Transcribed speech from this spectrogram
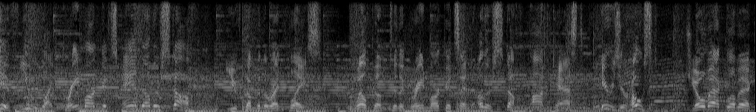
If you like grain markets and other stuff, you've come to the right place. Welcome to the Grain Markets and Other Stuff podcast. Here's your host, Joe Vaclavik.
